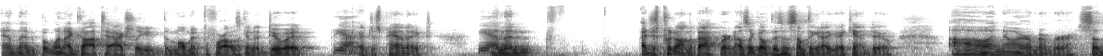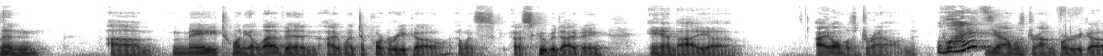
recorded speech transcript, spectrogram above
and then, but when I got to actually the moment before I was going to do it, Yeah. I just panicked, Yeah. and then I just put it on the back burner. I was like, oh, this is something I, I can't do. Oh, and now I remember. So then, um, May 2011, I went to Puerto Rico. I went uh, scuba diving, and I, uh, I almost drowned. What? Yeah, I almost drowned in Puerto Rico.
